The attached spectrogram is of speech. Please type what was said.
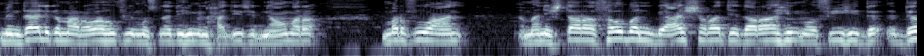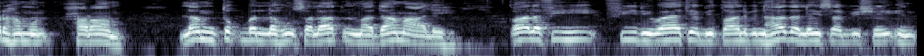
من ذلك ما رواه في مسنده من حديث ابن عمر مرفوعا من اشترى ثوبا بعشرة دراهم وفيه درهم حرام لم تقبل له صلاة ما دام عليه. قال فيه في رواية أبي طالب هذا ليس بشيء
